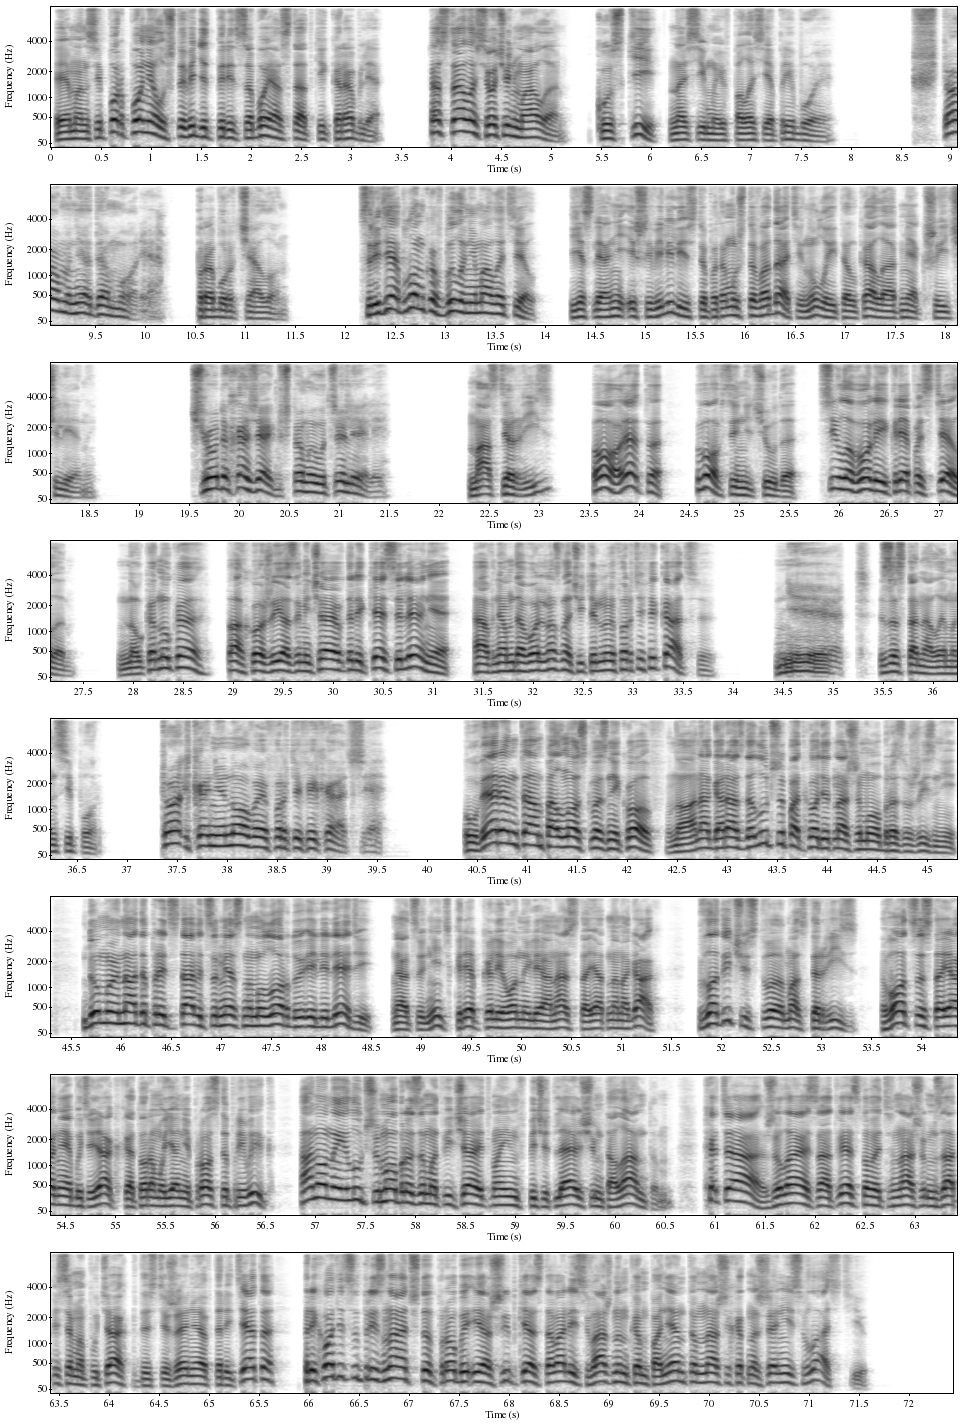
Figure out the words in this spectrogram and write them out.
Эмансипор понял, что видит перед собой остатки корабля. Осталось очень мало. Куски, носимые в полосе прибоя. «Что мне до моря?» — пробурчал он. Среди обломков было немало тел. Если они и шевелились, то потому что вода тянула и толкала обмякшие члены. «Чудо, хозяин, что мы уцелели!» «Мастер Риз? О, это вовсе не чудо. Сила воли и крепость тела. Ну-ка, ну-ка, похоже, я замечаю вдалеке селение, а в нем довольно значительную фортификацию». «Нет», — застонал Эмансипор. «Только не новая фортификация». Уверен, там полно сквозняков, но она гораздо лучше подходит нашему образу жизни. Думаю, надо представиться местному лорду или леди, оценить, крепко ли он или она стоят на ногах. Владычество, мастер Риз. Вот состояние бытия, к которому я не просто привык. Оно наилучшим образом отвечает моим впечатляющим талантам. Хотя, желая соответствовать нашим записям о путях к достижению авторитета, приходится признать, что пробы и ошибки оставались важным компонентом наших отношений с властью.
